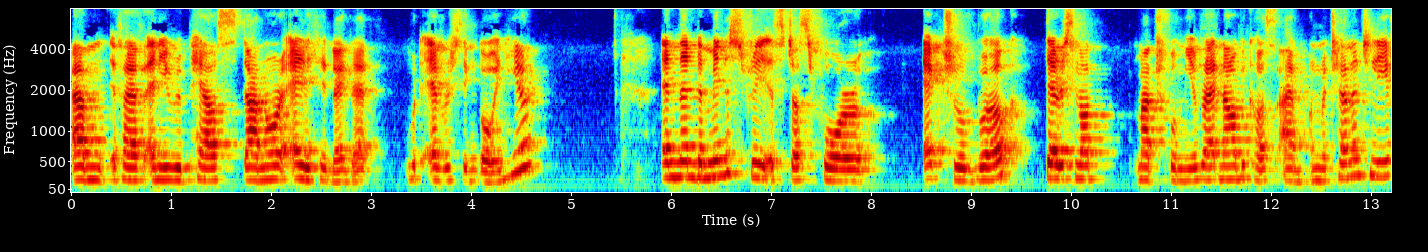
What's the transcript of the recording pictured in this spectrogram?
um, if I have any repairs done or anything like that, would everything go in here? And then the ministry is just for actual work. There is not much for me right now because I'm on maternity leave,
